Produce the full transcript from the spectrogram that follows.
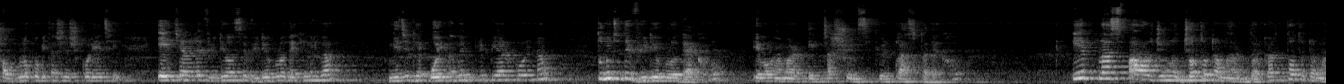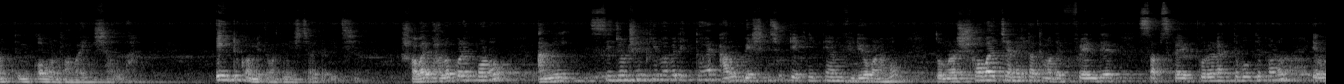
সবগুলো কবিতা শেষ করিয়েছি, এই চ্যানেলে ভিডিও আছে ভিডিওগুলো দেখে নিবা, নিজেকে ওইভাবে প্রিপেয়ার করে নাও। তুমি যদি ভিডিওগুলো দেখো এবং আমার এই চারশো এমসিকিউর ক্লাসটা দেখো এ প্লাস পাওয়ার জন্য যতটা মার্ক দরকার, ততটা মার্ক তুমি কমন পাবা ইনশাল্লাহ এইটুকু আমি তোমাকে নিশ্চয়তা দিচ্ছি। সবাই ভালো করে পড়ো। আমি সৃজনশীল কীভাবে লিখতে হয় আরও বেশ কিছু টেকনিক নিয়ে আমি ভিডিও বানাবো। তোমরা সবাই চ্যানেলটা তোমাদের ফ্রেন্ডদের সাবস্ক্রাইব করে রাখতে বলতে পারো এবং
